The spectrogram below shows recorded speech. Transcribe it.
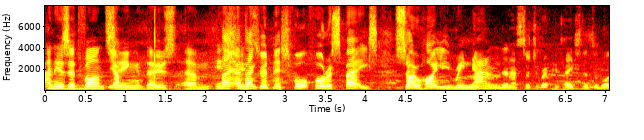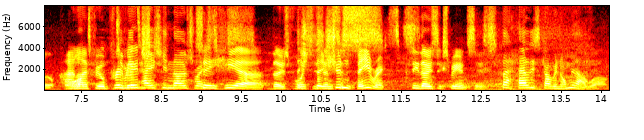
and is advancing those um, issues. Thank, and thank goodness for, for a space so highly renowned and has such a reputation as the Royal Court. And I feel privileged to taking those to hear those voices there and shouldn't be risks. see those experiences. What the hell is going on with our world?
